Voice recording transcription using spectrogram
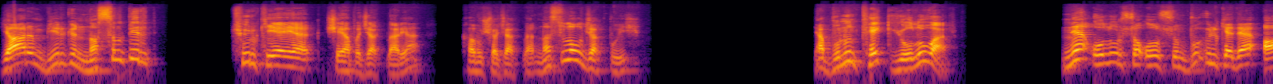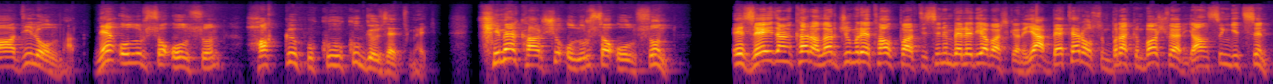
yarın bir gün nasıl bir Türkiye'ye şey yapacaklar ya? Kavuşacaklar. Nasıl olacak bu iş? Ya bunun tek yolu var. Ne olursa olsun bu ülkede adil olmak. Ne olursa olsun hakkı, hukuku gözetmek. Kime karşı olursa olsun. E Zeydan Karalar Cumhuriyet Halk Partisi'nin belediye başkanı. Ya beter olsun bırakın boş ver yansın gitsin.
